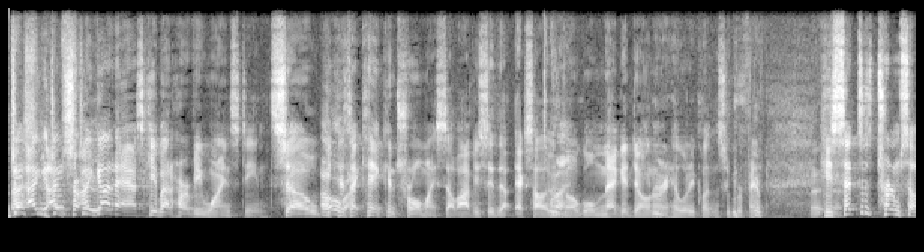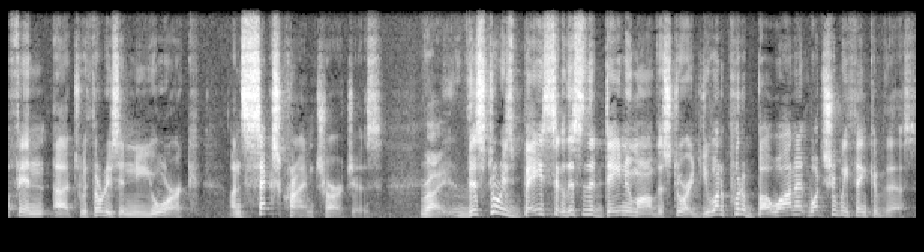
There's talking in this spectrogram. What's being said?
just, I, am sorry, to... I got to ask you about Harvey Weinstein. So, oh, because oh, right. I can't control myself. Obviously, the ex-Hollywood right. mogul, mega donor, and Hillary Clinton superfan. He's set to turn himself in uh, to authorities in New York on sex crime charges. Right. This story's basically, this is the denouement of the story. Do you want to put a bow on it? What should we think of this?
